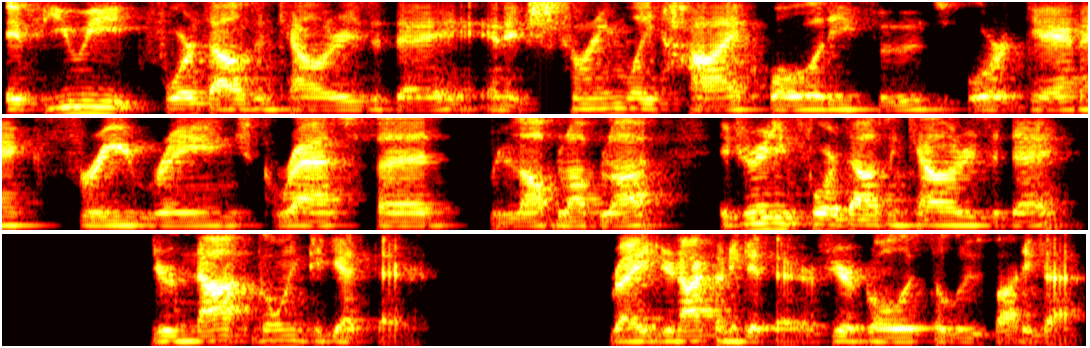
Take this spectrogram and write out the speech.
If you eat 4,000 calories a day in extremely high quality foods, organic, free range, grass fed, blah, blah, blah, if you're eating 4,000 calories a day, you're not going to get there, right? You're not going to get there if your goal is to lose body fat.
